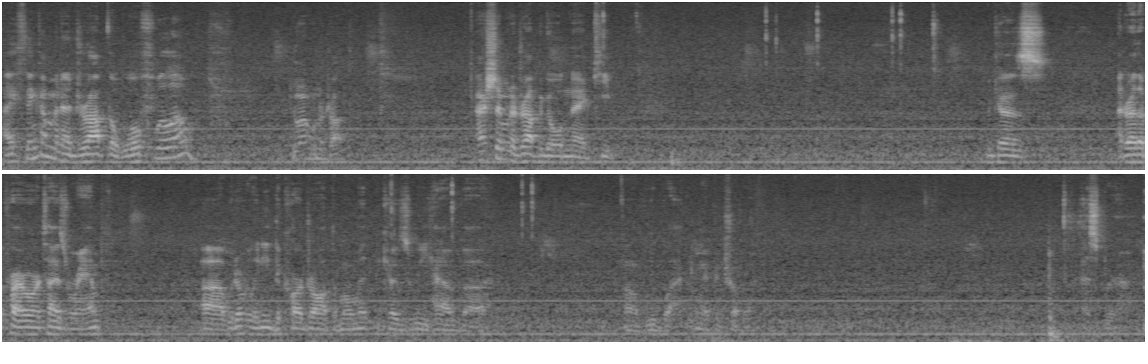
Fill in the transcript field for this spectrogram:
I think I'm going to drop the Wolf Willow. Do I want to drop? Actually, I'm going to drop the Golden Egg. Keep. Because I'd rather prioritize ramp uh, we don't really need the card draw at the moment because we have uh, oh, blue black. We might be in trouble. Esper.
